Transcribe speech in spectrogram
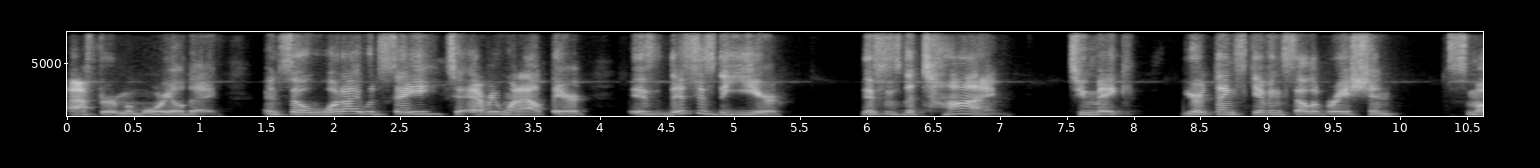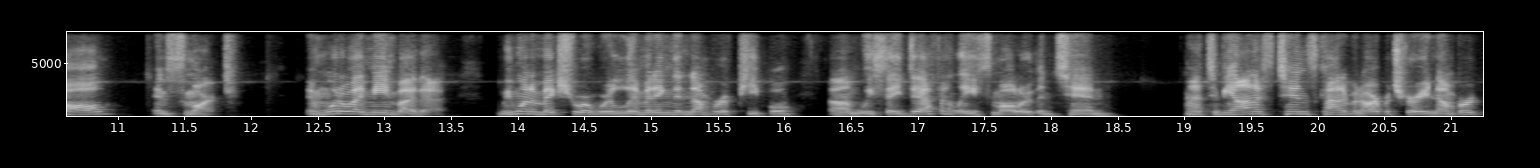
after Memorial Day. And so, what I would say to everyone out there is this is the year, this is the time to make your Thanksgiving celebration small and smart. And what do I mean by that? We want to make sure we're limiting the number of people. Um, we say definitely smaller than 10. Uh, to be honest, 10 is kind of an arbitrary number.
